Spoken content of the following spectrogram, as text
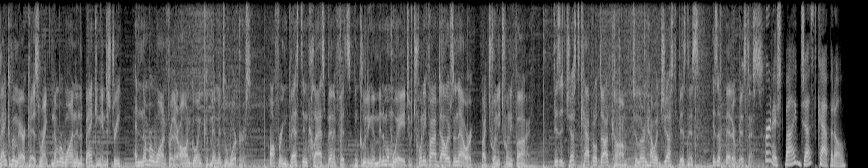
Bank of America is ranked number one in the banking industry and number one for their ongoing commitment to workers, offering best in class benefits, including a minimum wage of $25 an hour by 2025. Visit justcapital.com to learn how a just business is a better business. Furnished by Just Capital.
